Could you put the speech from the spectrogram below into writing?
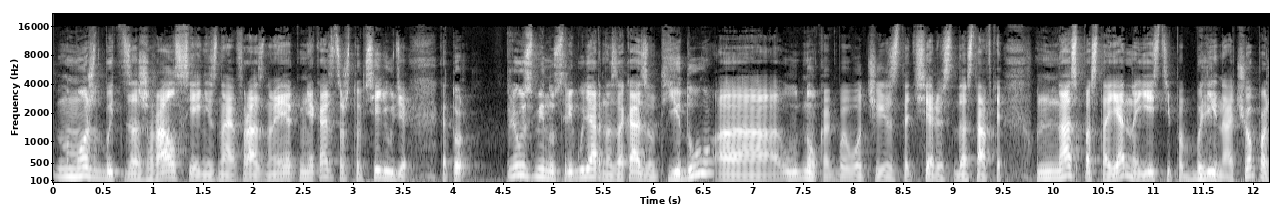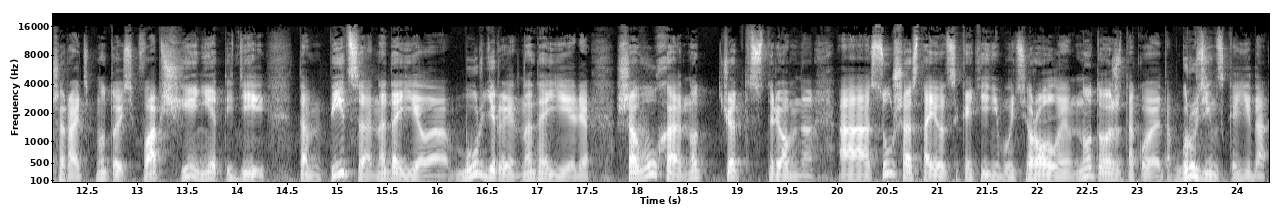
ну, может быть, зажрался, я не знаю, фразу, но я, мне кажется, что все люди, которые плюс-минус регулярно заказывают еду, а, ну, как бы вот через эти сервисы доставки, у нас постоянно есть типа, блин, а что пожрать? Ну, то есть вообще нет идей. Там пицца надоела, бургеры надоели, шавуха, ну, что-то стрёмно, а суши остается какие-нибудь роллы, ну, тоже такое, там, грузинская еда.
